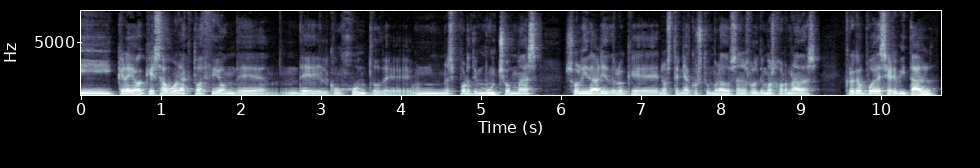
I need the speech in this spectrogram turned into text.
Y creo que esa buena actuación del conjunto, de un Sporting mucho más solidario de lo que nos tenía acostumbrados en las últimas jornadas, creo que puede ser vital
